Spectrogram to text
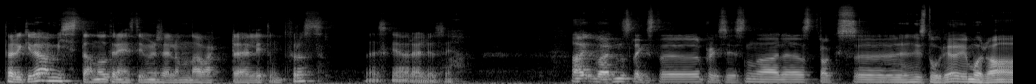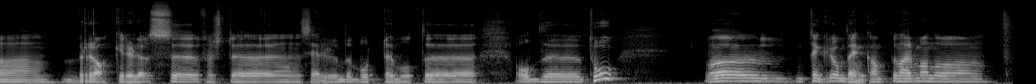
jeg føler ikke vi har mista noen treningstimer selv om det har vært eh, litt dumt for oss. Det skal jeg være ærlig å si. Nei, verdens lengste preseason er eh, straks uh, historie. I morgen braker det løs. Uh, første serierunde borte mot uh, Odd eh, 2. Hva tenker du om den kampen, Herman? Og,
